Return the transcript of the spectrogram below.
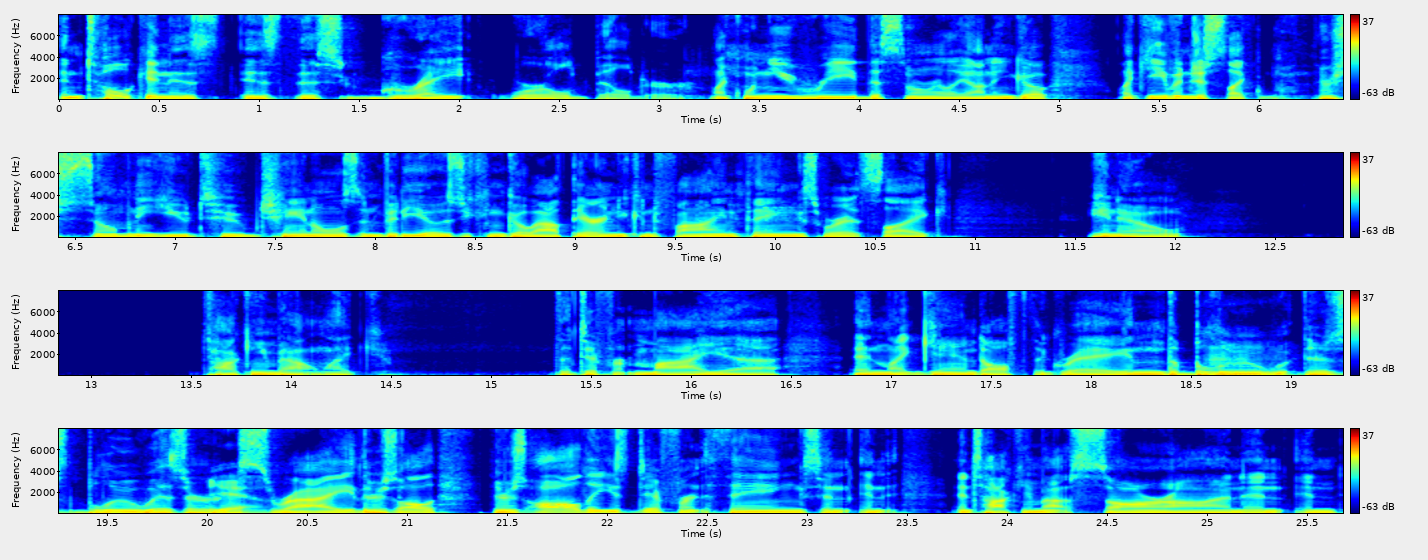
And Tolkien is is this great world builder. Like when you read the Silmarillion and you go, like even just like there's so many YouTube channels and videos you can go out there and you can find things where it's like, you know, talking about like the different Maiar and like Gandalf the Grey and the blue mm. there's blue wizards, yeah. right? There's all there's all these different things and and and talking about Sauron and and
